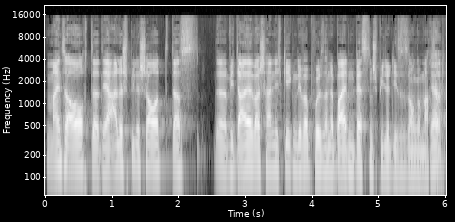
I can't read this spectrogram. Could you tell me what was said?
meinte auch, da, der alle Spiele schaut, dass äh, Vidal wahrscheinlich gegen Liverpool seine beiden besten Spiele die Saison gemacht ja. hat.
